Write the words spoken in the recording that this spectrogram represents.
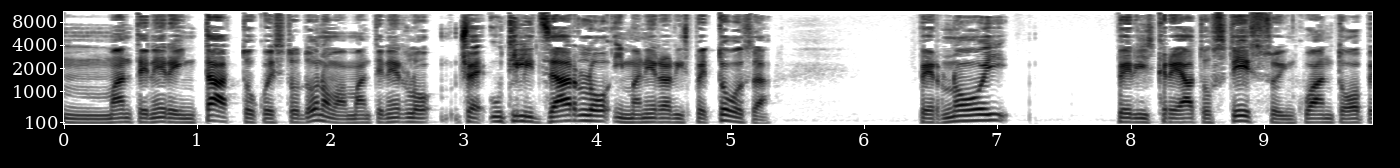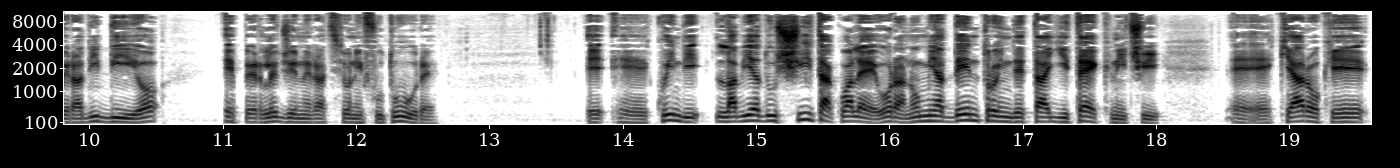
mm, mantenere intatto questo dono, ma mantenerlo, cioè utilizzarlo in maniera rispettosa per noi, per il creato stesso in quanto opera di Dio e per le generazioni future. E, e quindi la via d'uscita qual è? Ora non mi addentro in dettagli tecnici, è chiaro che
